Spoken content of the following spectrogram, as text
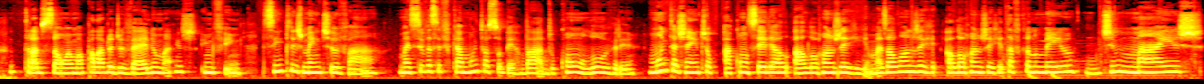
tradução, é uma palavra de velho, mas enfim, simplesmente vá. Mas se você ficar muito assoberbado com o Louvre, muita gente aconselha a L'Orangerie, mas a L'Orangerie, tá ficando meio demais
